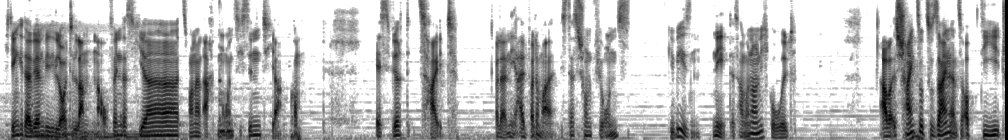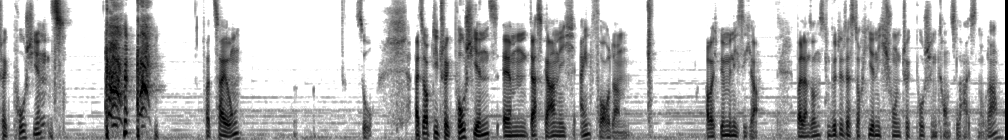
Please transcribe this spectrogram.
Ich denke, da werden wir die Leute landen, auch wenn das hier 298 sind. Ja, komm. Es wird Zeit. Oder nee, halt, warte mal. Ist das schon für uns gewesen? Nee, das haben wir noch nicht geholt. Aber es scheint so zu sein, als ob die Track Potions... Verzeihung. So. Als ob die Track Potions ähm, das gar nicht einfordern. Aber ich bin mir nicht sicher. Weil ansonsten würde das doch hier nicht schon Track Potion Council heißen, oder?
